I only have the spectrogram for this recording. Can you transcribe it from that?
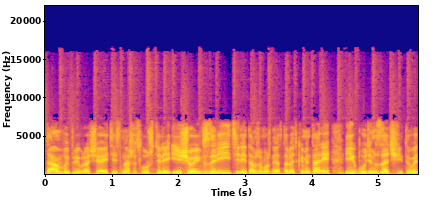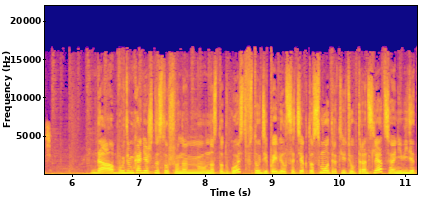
Там вы превращаетесь, наши слушатели, еще и в зрителей. Там же можно и оставлять комментарии. Их будем зачитывать. Да, будем, конечно, слушай, у нас тут гость в студии появился. Те, кто смотрит YouTube-трансляцию, они видят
